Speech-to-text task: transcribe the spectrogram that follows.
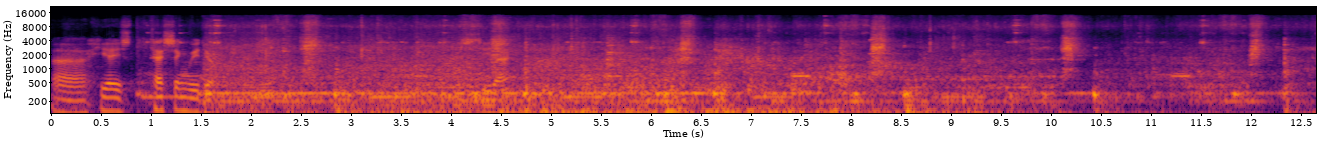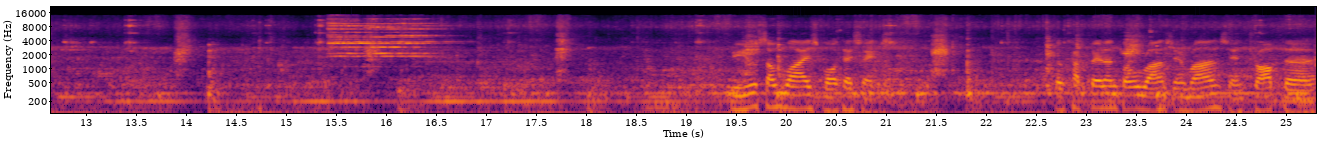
Uh, here is testing video. See that? We use some wise for testing. The balance go rounds and runs and drop the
